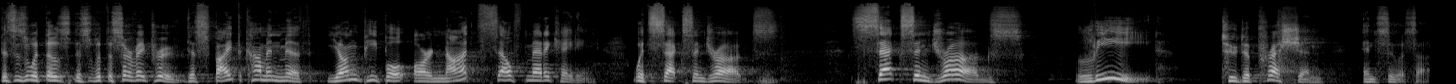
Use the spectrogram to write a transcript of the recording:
this is what, those, this is what the survey proved. Despite the common myth, young people are not self medicating with sex and drugs. Sex and drugs lead to depression and suicide.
